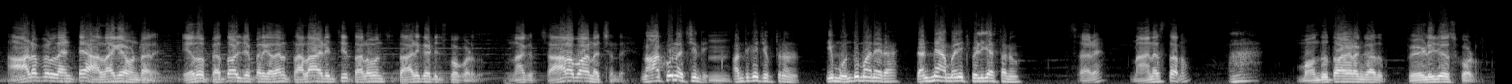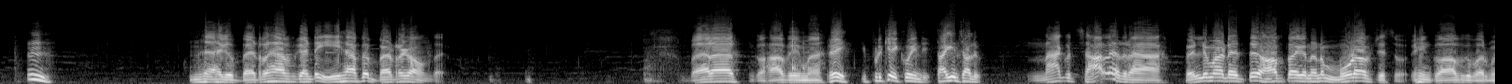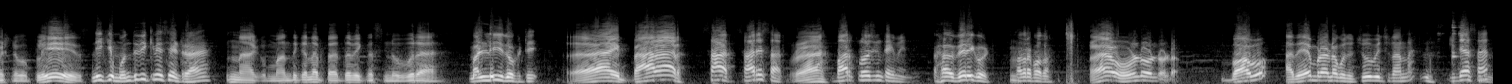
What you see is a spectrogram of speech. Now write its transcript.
ఆడపిల్ల అంటే అలాగే ఉండాలి. ఏదో పెద్దవాళ్ళు చెప్పారు కదా అని తల ఆడించి తల ఉంచి తాళి కట్టించుకోకూడదు. నాకు చాలా బాగా నచ్చింది. నాకు నచ్చింది. మ్. అందుకే చెప్తున్నాను. ఈ ముందు మానేరా వెంటనే అమ్మాయిని పెళ్ళి చేస్తాను. సరే మానేస్తాను. మందు తాగడం కాదు పెళ్ళి చేసుకోవడం. నాకు బెటర్ హాఫ్ కంటే ఈ హాఫ్ బెటర్గా ఉంది. బెటర్ ఇంకో హాఫ్ ఏమా ఇప్పటికే ఎక్కువైంది. తాగించాలు నాకు చాలేదురా. పెళ్ళి మాట అయితే హాఫ్ తాగినాను మూడు హాఫ్ చేసు ఇంకో హాఫ్కి పర్మిషన్ ఇవ్వు ప్లీజ్ నీకు ముందు వీక్నెస్ ఏంట్రా? నాకు మంది కన్నా పెద్ద వీక్నెస్ నువ్వురా. మళ్ళీ ఇదొకటి. రాయ్ బ్యారర్ సార్ సారీ సార్. రా. బార్ క్లోజింగ్ టైం అయింది. వెరీ గుడ్ పదరా పదం. రా, ఉండు ఉండు ఉండు. బాబు అదేం బ్రాండ్ కొంచెం చూపించు నాన్న. ఇదే సార్.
